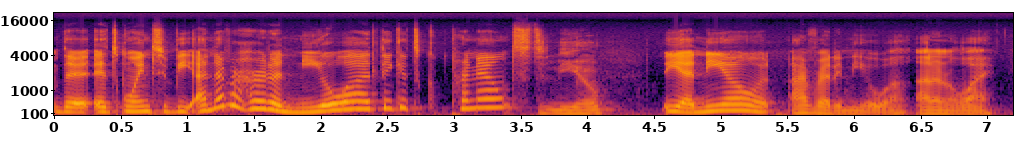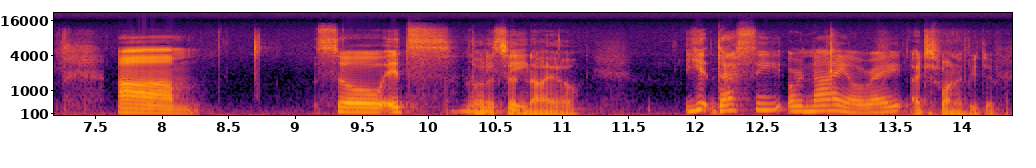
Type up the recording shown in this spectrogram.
there, it's going to be. I never heard of Neoa. I think it's pronounced. Neo. Yeah, Neo. I've read it Neoa. I don't know why. Um, so it's. Let thought me it said. Nio. Yeah, that's the or Nio, right? I just want to be different.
